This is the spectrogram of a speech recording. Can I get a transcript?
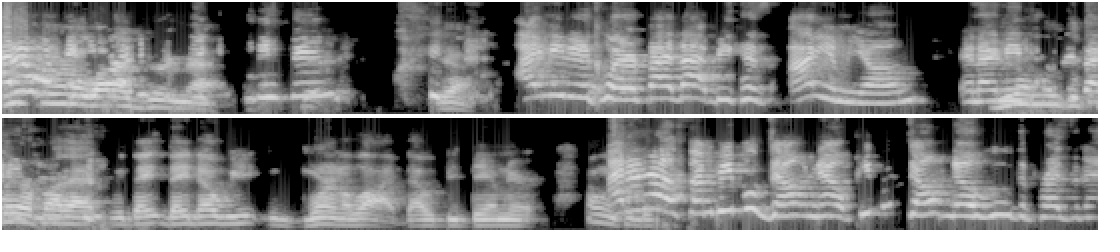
don't want anybody to anything. Yeah. I needed to clarify that because I am young and I you need, need to clarify that. They they know we weren't alive. That would be damn near. I, I don't know. That. Some people don't know. People don't know who the president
